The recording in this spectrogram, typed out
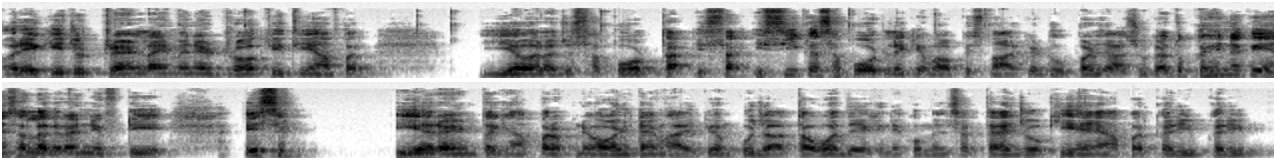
और एक ये जो ट्रेंड लाइन मैंने ड्रॉ की थी यहाँ पर, ये वाला जो सपोर्ट था, इस, इसी का सपोर्ट लेके वापस मार्केट ऊपर जा चुका है। तो कहीं ना कहीं ऐसा लग रहा है निफ्टी इस ईयर एंड तक यहाँ पर अपने ऑल टाइम हाई पे हमको जाता हुआ देखने को मिल सकता है, जो कि है यहाँ पर करीब करीब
